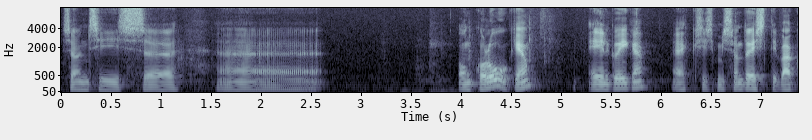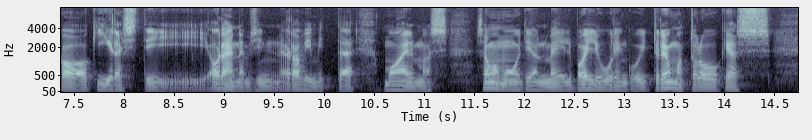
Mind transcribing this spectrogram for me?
see on siis äh, onkoloogia eelkõige, ehk siis mis on tõesti väga kiiresti arenev siin ravimite maailmas, samamoodi on meil palju uuringuid reumatoloogias äh,, Äh,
